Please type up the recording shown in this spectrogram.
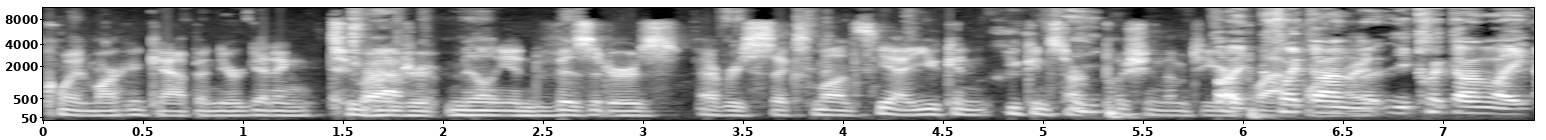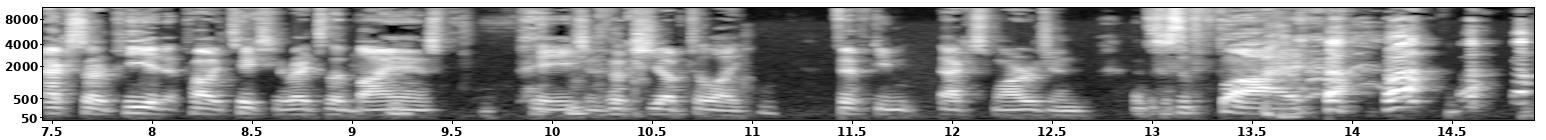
Coin Market Cap and you're getting two hundred million visitors every six months, yeah, you can you can start mm. pushing them to your like platform. Click on right? you click on like XRP and it probably takes you right to the Binance page and hooks you up to like fifty x margin. It's just a fly.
